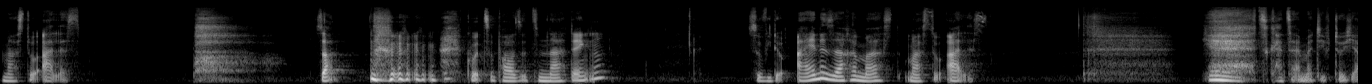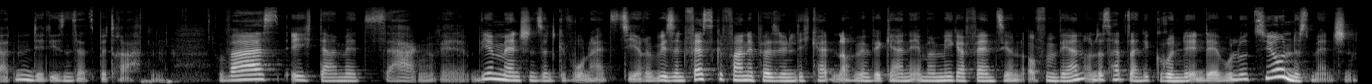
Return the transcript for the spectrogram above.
machst du alles. So, kurze Pause zum Nachdenken. So wie du eine Sache machst, machst du alles. Jetzt kannst du einmal tief durchatmen und dir diesen Satz betrachten. Was ich damit sagen will. Wir Menschen sind Gewohnheitstiere. Wir sind festgefahrene Persönlichkeiten, auch wenn wir gerne immer mega fancy und offen wären. Und das hat seine Gründe in der Evolution des Menschen.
